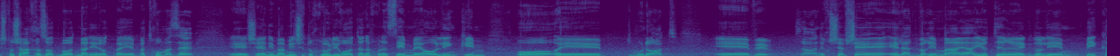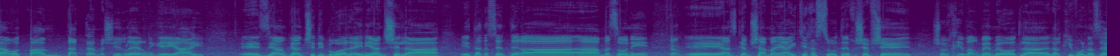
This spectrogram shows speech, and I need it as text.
שלושה הכרזות מאוד מעניינות בתחום הזה, uh, שאני מאמין שתוכלו לראות, אנחנו נשים uh, או לינקים או אה, תמונות. אה, וזהו, אני חושב שאלה הדברים היותר גדולים, בעיקר עוד פעם, דאטה, machine learning AI, זה גם, כשדיברו על העניין של ה data center האמזוני, כן. אז גם שם היה התייחסות, אני חושב שהולכים הרבה מאוד לכיוון הזה.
